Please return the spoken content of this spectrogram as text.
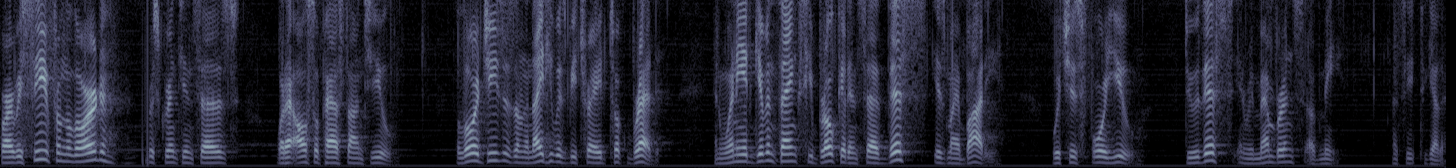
For I received from the Lord, 1 Corinthians says, what I also passed on to you. The Lord Jesus, on the night he was betrayed, took bread. And when he had given thanks, he broke it and said, This is my body, which is for you. Do this in remembrance of me. Let's eat together.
